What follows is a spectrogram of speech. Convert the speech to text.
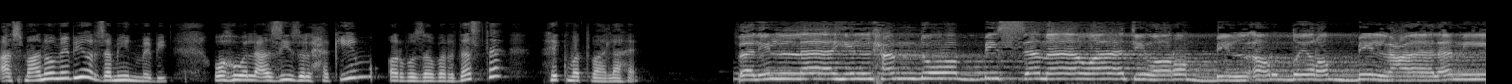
آسمانوں میں بھی اور زمین میں بھی۔ وَهُوَ الْعَزِيزُ الْحَكِيمُ اور وہ زبردست ہے، حکمت والا ہے۔ فَلِلَّهِ الْحَمْدُ رَبِّ السَّمَاوَاتِ وَرَبِّ الْأَرْضِ رَبِّ الْعَالَمِينَ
